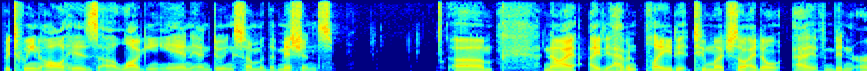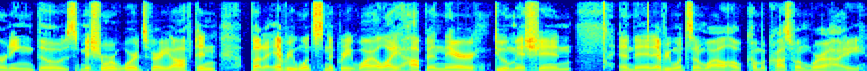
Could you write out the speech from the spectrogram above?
between all his uh, logging in and doing some of the missions. Um, now I, I haven't played it too much, so I don't I haven't been earning those mission rewards very often. But every once in a great while, I hop in there, do a mission, and then every once in a while, I'll come across one where I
